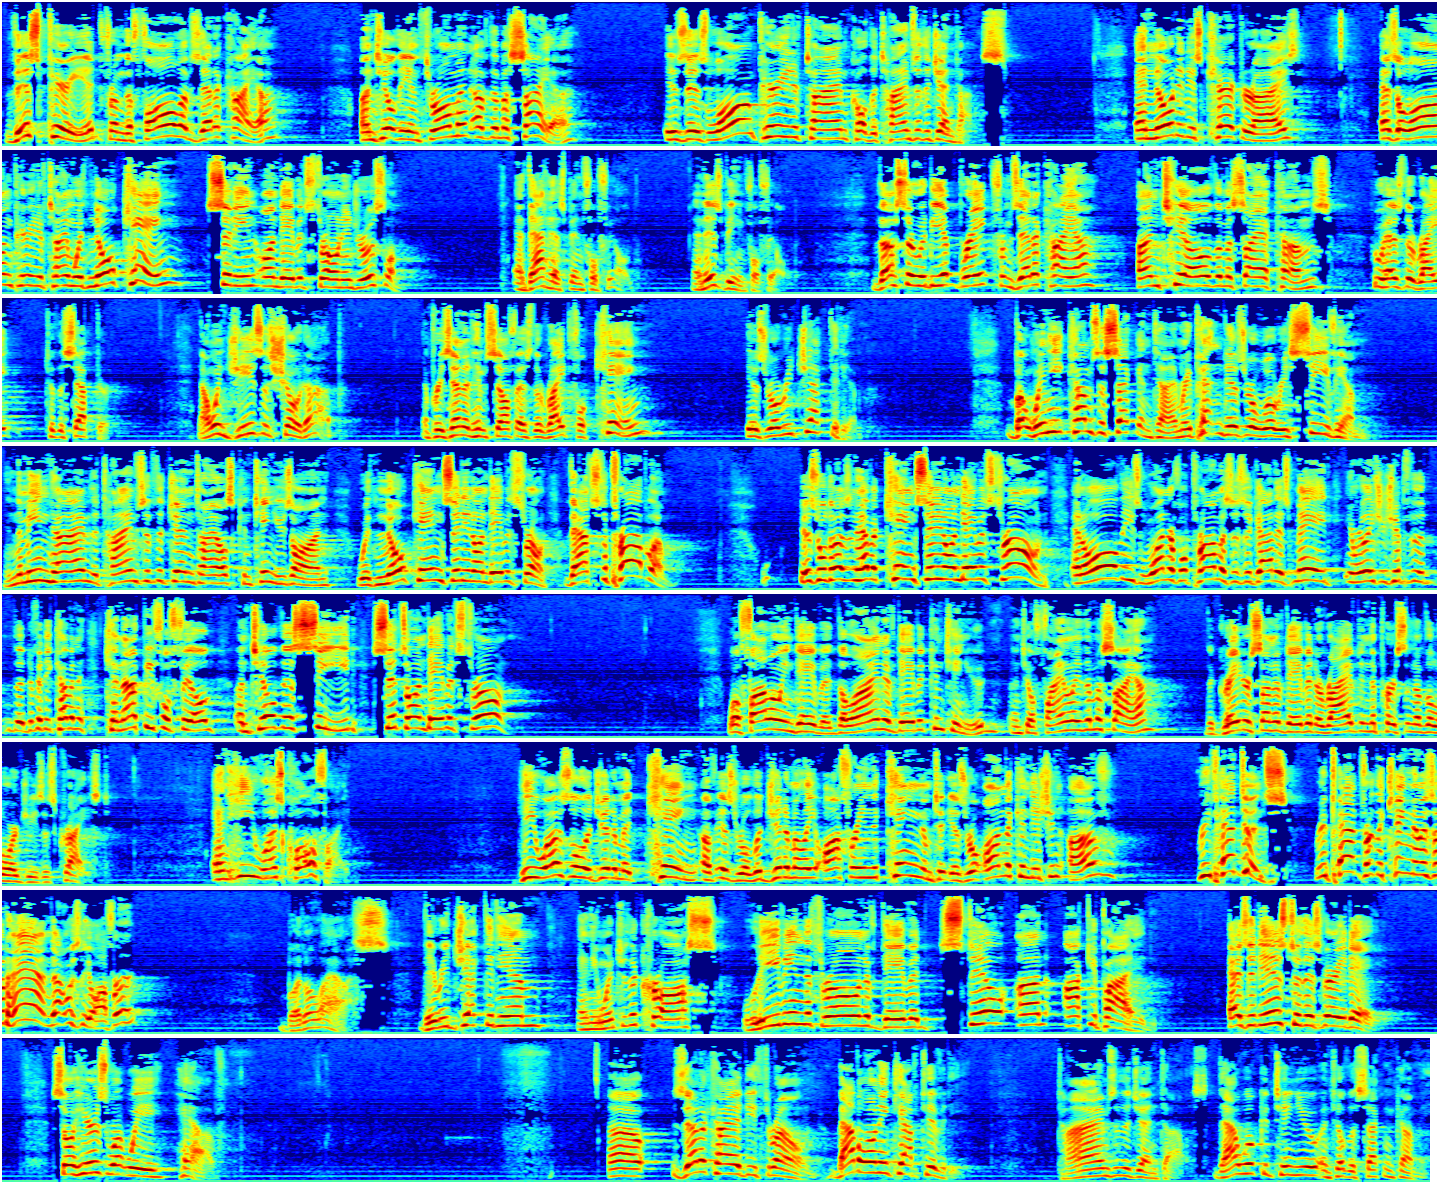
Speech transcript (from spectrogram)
This period, from the fall of Zedekiah until the enthronement of the Messiah, is this long period of time called the times of the Gentiles. And note it is characterized as a long period of time with no king sitting on David's throne in Jerusalem. And that has been fulfilled and is being fulfilled. Thus, there would be a break from Zedekiah until the Messiah comes, who has the right to the scepter. Now, when Jesus showed up and presented himself as the rightful king, Israel rejected him. But when he comes a second time, repentant Israel will receive him. In the meantime, the times of the Gentiles continues on with no king sitting on David's throne. That's the problem. Israel doesn't have a king sitting on David's throne. And all these wonderful promises that God has made in relationship to the, the Davidic covenant cannot be fulfilled until this seed sits on David's throne. Well, following David, the line of David continued until finally the Messiah, the greater son of David, arrived in the person of the Lord Jesus Christ. And he was qualified. He was the legitimate king of Israel, legitimately offering the kingdom to Israel on the condition of repentance. Repent, for the kingdom is at hand. That was the offer. But alas, they rejected him, and he went to the cross, leaving the throne of David still unoccupied, as it is to this very day. So here's what we have Uh, Zedekiah dethroned, Babylonian captivity, times of the Gentiles. That will continue until the second coming.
